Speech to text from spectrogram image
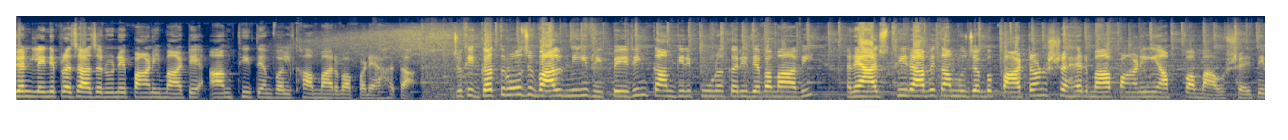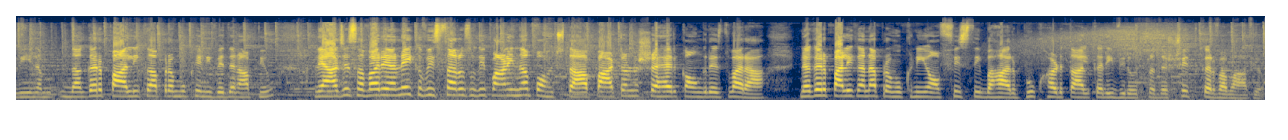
જેને લઈને પ્રજાજનોને પાણી માટે આમથી તેમ વલખા મારવા પડ્યા હતા. જોકે ગતરોજ વાલ્વની રિપેરિંગ કામગીરી પૂર્ણ કરી દેવામાં આવી અને આજથી રાબેતા મુજબ પાટણ શહેરમાં પાણી આપવામાં આવશે તેવી નગરપાલિકા પ્રમુખે નિવેદન આપ્યું અને આજે સવારે અનેક વિસ્તારો સુધી પાણી ન પહોંચતા પાટણ શહેર કોંગ્રેસ દ્વારા નગરપાલિકાના પ્રમુખની ઓફિસની બહાર ભૂખ હડતાલ કરી વિરોધ પ્રદર્શિત કરવામાં આવ્યો.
